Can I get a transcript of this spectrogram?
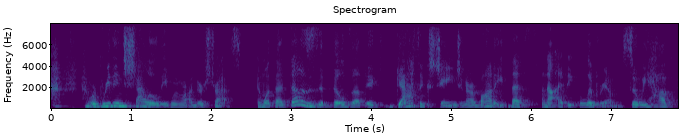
we're breathing shallowly when we're under stress. And what that does is it builds up a gas exchange in our body that's not at equilibrium. So we have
